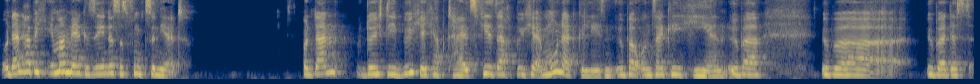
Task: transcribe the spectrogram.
Und dann habe ich immer mehr gesehen, dass es funktioniert. Und dann durch die Bücher, ich habe teils vier Sachbücher im Monat gelesen über unser Gehirn, über über über das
